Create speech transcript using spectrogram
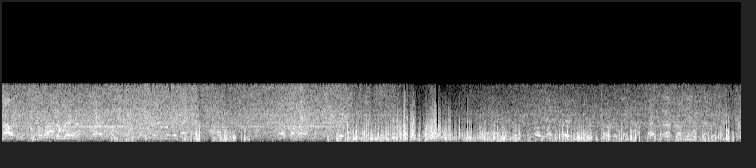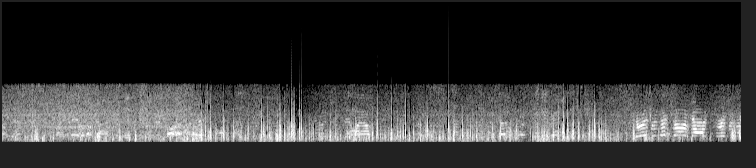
Now, for the next round, guys. Hurry for the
